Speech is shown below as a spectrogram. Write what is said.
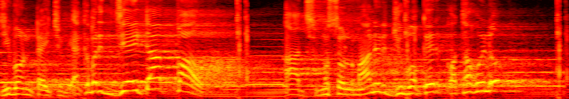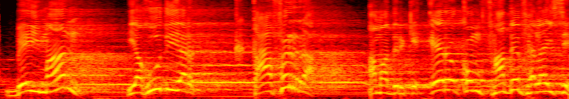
জীবনটাই ছবি। একেবারে যেটা পাও। আজ মুসলমানের যুবকের কথা হইল, বেঈমান ইয়াহুদি আর কাফেররা আমাদেরকে এরকম ফাঁদে ফেলাইছে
